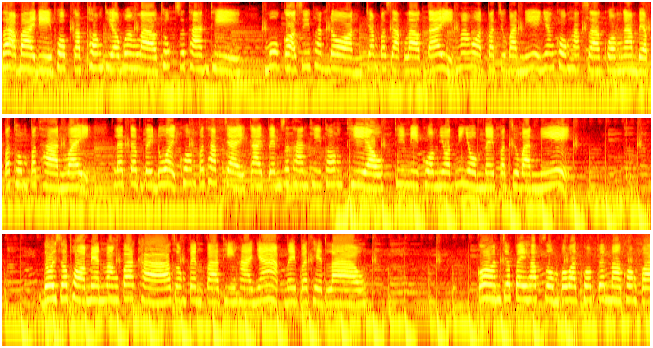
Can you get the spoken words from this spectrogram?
สบายดีพบกับท่องเที่ยวเมืองลาวทุกสถานที่หมู่เกาะสีพันดอนจำปาสักลาวใต้มาหอดปัจจุบันนี้ยังคงรักษาความงามแบบปฐมประทานไว้ และเต็มไปด้วยความประทับใจกลายเป็นสถานที่ท่องเที่ยวที่มีความยอดนิยมในปัจจุบันนี้ โดยเฉพาะแมนวังปลาขาทรงเป็นปลาที่หายากในประเทศลาว ก่อนจะไปรับชมประวัติความเป็นมาของปลา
